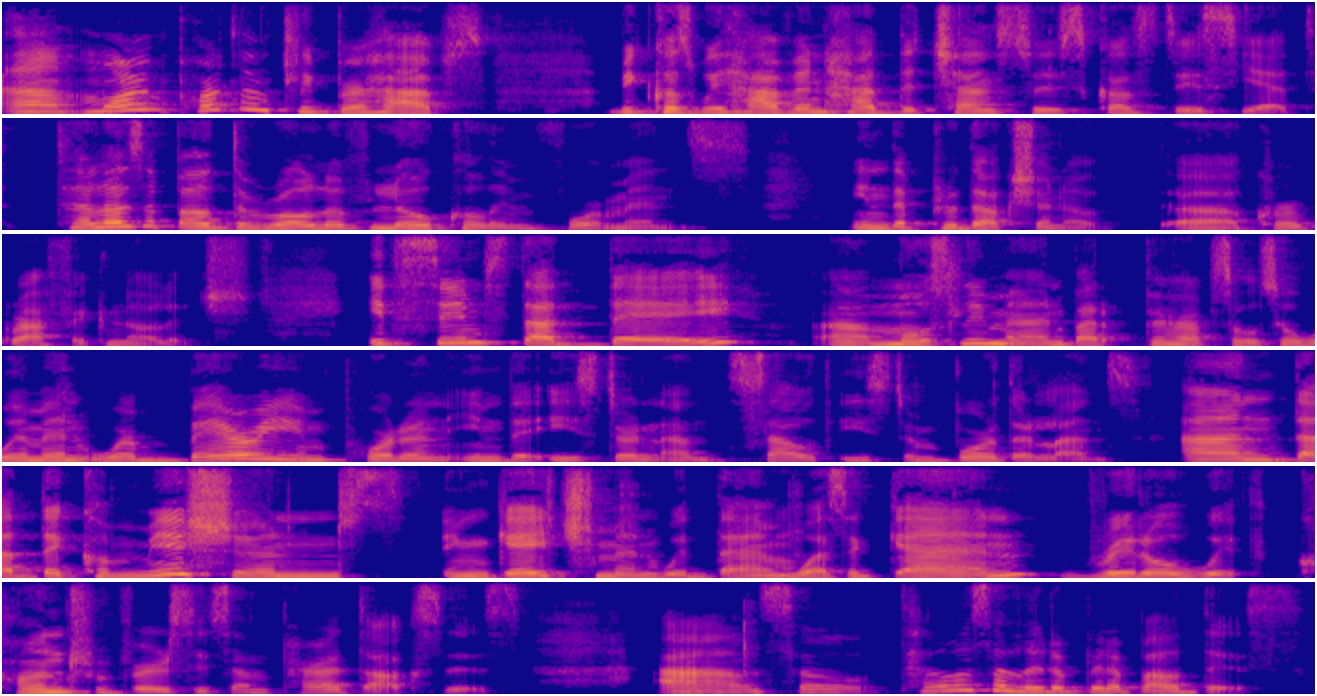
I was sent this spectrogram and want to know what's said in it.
Um, more importantly, perhaps, because we haven't had the chance to discuss this yet, tell us about the role of local informants in the production of uh, chorographic knowledge. It seems that they, uh, mostly men, but perhaps also women, were very important in the eastern and southeastern borderlands, and that the commission's engagement with them was again riddled with controversies and paradoxes. Um, so, tell us a little bit about this.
